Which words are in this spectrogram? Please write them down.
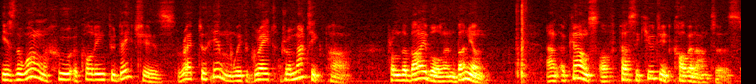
is the one who, according to Daiches, read to him with great dramatic power from the Bible and Bunyan and accounts of persecuted Covenanters.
